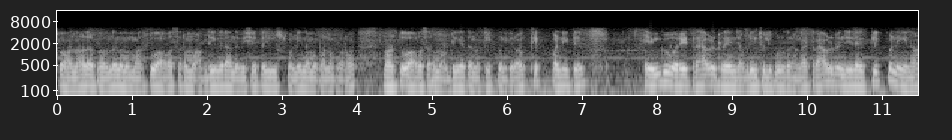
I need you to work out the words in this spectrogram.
ஸோ அதனால் இப்போ வந்து நம்ம மருத்துவ அவசரம் அப்படிங்கிற அந்த விஷயத்தை யூஸ் பண்ணி நம்ம பண்ண போகிறோம் மருத்துவ அவசரம் அப்படிங்கிறத நம்ம கிளிக் பண்ணிக்கிறோம். கிளிக் பண்ணிவிட்டு எங்கு வரை ட்ராவல் ரேஞ்ச் அப்படின்னு சொல்லி கொடுக்குறாங்க. ட்ராவல் ரேஞ்ச் இதை கிளிக் பண்ணிங்கன்னா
